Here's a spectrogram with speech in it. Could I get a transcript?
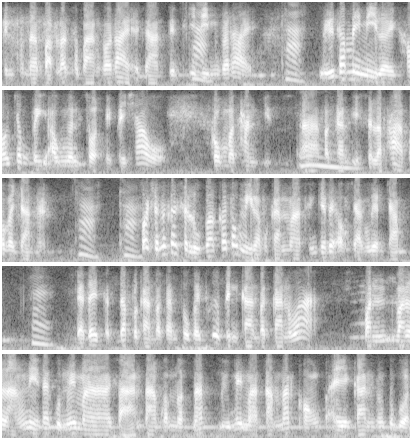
เป็นธนบัตรรัฐบาลก็ได้อาจารย์เป็นที่ดินก็ได้ ค่ะ หรือถ้าไม่มีเลยเขาต้องไปเอาเงินสดเนี่ยไปเช่ากรมธรรม์อิสอ่าอืม ประกันอิสรภาพก็อาจารย์นะค่ะ ค่ะเพราะฉะนั้นก็สรุปว่าก็ต้องมีหลักประกันมาถึงจะได้ออกจากเรือนจำค่ะจะได้รับประกันประกันตัวไปเพื่อเป็นการประกันว่า วันวันหลังเนี่ยถ้าคุณไม่มาศาลตามกำหนดนัด หรือไม่มาตามนัดของอายการของตำรวจ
